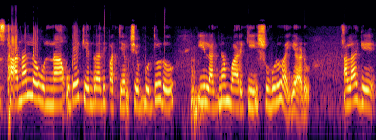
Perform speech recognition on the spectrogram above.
స్థానాల్లో ఉన్న ఉభయ కేంద్రాధిపత్యం చే ఈ లగ్నం వారికి శుభుడు అయ్యాడు. అలాగే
